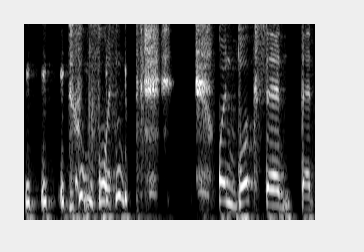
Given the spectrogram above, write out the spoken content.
when when Book said that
